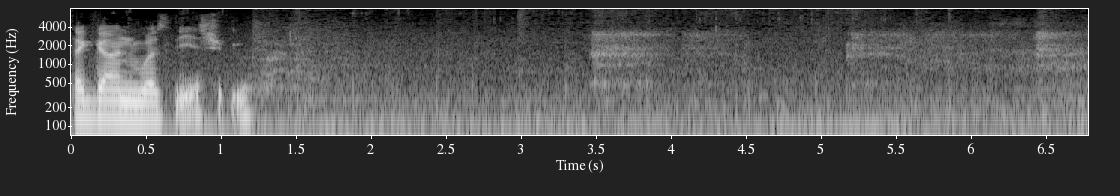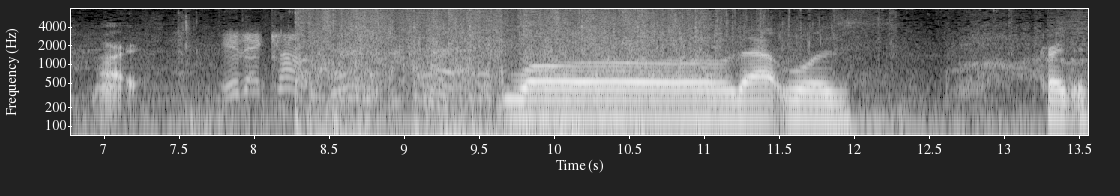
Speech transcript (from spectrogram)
the gun was the issue. Alright. Here they come. Whoa, that was crazy.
